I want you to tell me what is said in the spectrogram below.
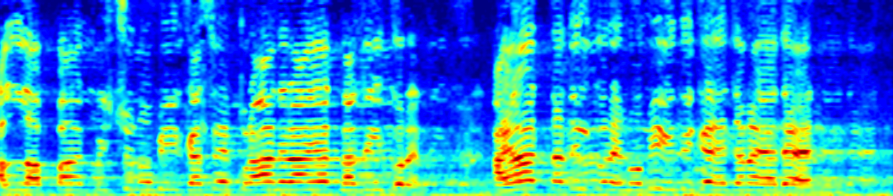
আল্লাহ পাক বিশ্ব নবীর কাছে কোরআনের আয়াত নাজিল করেন আয়াত নাজিল করে নবীদিকে জানায়া দেন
